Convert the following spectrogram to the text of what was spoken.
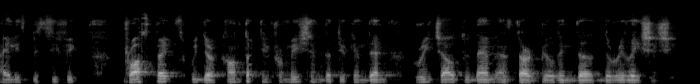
highly specific prospects with their contact information that you can then reach out to them and start building the, the relationship.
